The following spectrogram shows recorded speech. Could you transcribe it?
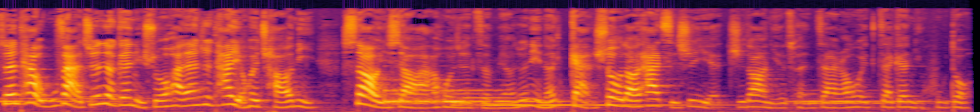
虽然他无法真的跟你说话，但是他也会朝你笑一笑啊，或者怎么样，就你能感受到他其实也知道你的存在，然后会再跟你互动。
